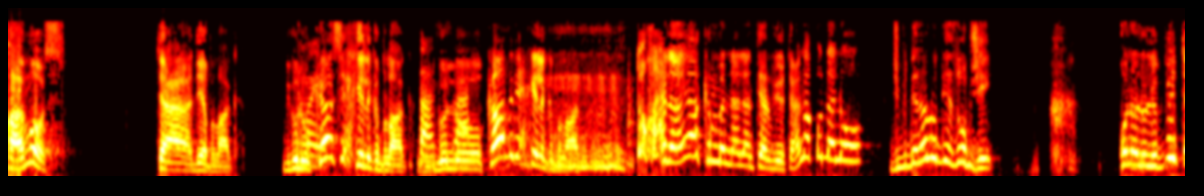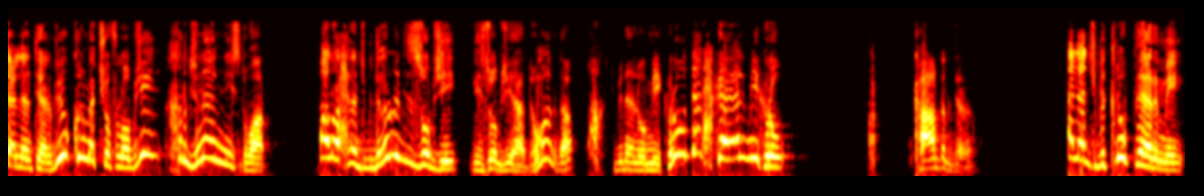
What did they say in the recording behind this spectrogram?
fameuse. تاع des blagues تقول له oui. كاس يحكي لك blague تقول له كادر يحكي لك blague دوك حنايا كملنا ال interview تاعنا قلنا له جبدنا له des objets. قلنا له le but تاع ال interview كل ما تشوف l'objet خرجنا من histoire alors حنا جبدنا له des objets. les objets هذوما هكذا جبدنا له ميكرو دار حكاية على الميكرو. كادر تاع أنا جبت له permis.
